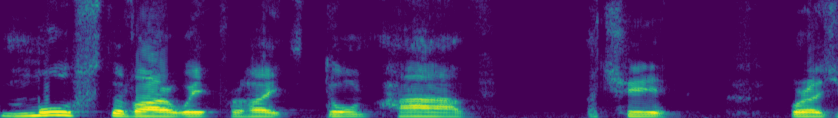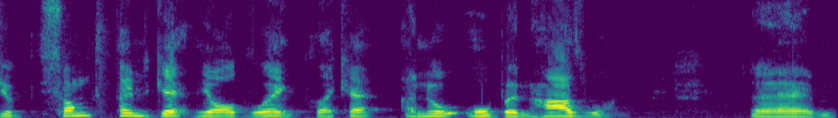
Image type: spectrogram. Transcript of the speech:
most of our weight for heights don't have a chain, whereas you sometimes get the odd link. Like I, I know Oban has one, um,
